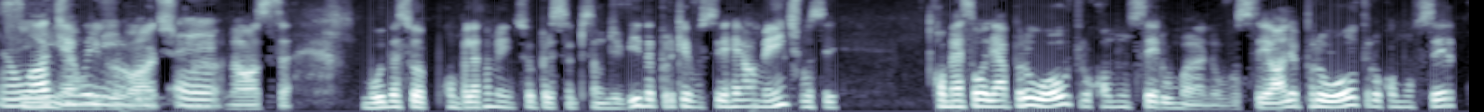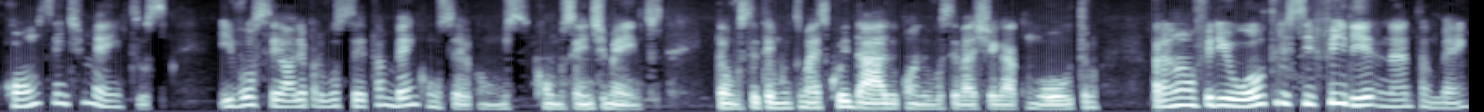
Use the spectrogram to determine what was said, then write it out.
É um Sim, ótimo é um livro. livro. Ótimo. É... Nossa, muda sua, completamente sua percepção de vida, porque você realmente você começa a olhar para o outro como um ser humano. Você olha para o outro como um ser com sentimentos. E você olha para você também como um ser com, com sentimentos. Então você tem muito mais cuidado quando você vai chegar com o outro, para não ferir o outro e se ferir, né, também.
